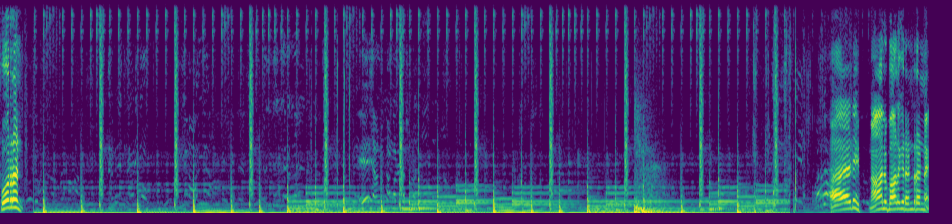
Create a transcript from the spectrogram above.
four run ആടി നാല് ബാളുകൾ രണ്ട് റണ്ണ്.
